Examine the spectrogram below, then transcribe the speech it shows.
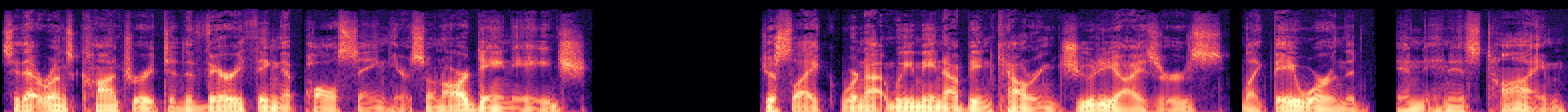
See, that runs contrary to the very thing that Paul's saying here. So in our day and age, just like we're not we may not be encountering Judaizers like they were in the in, in his time,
